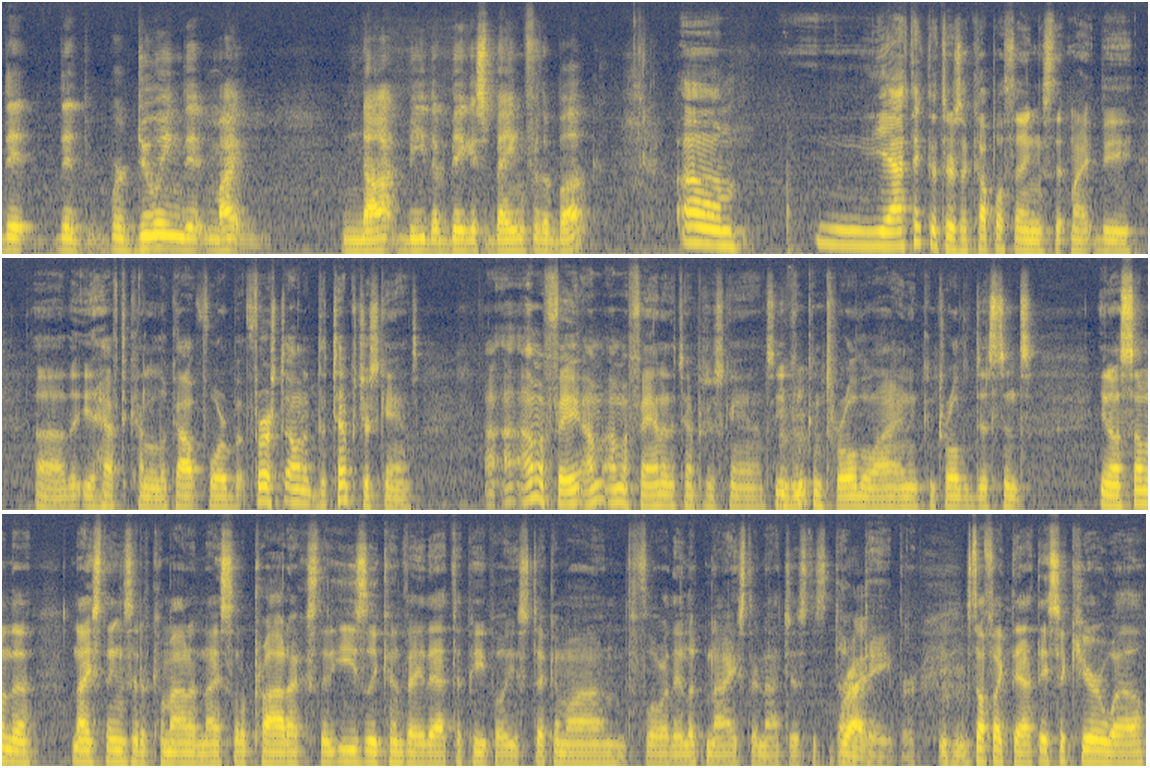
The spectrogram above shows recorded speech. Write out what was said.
that that we're doing that might not be the biggest bang for the buck? Um, yeah, I think that there's a couple things that might be uh, that you have to kind of look out for. But first, on the temperature scans, I, I'm a fa- I'm, I'm a fan of the temperature scans. You can Mhm. control the line and control the distance. You know, some of the nice things that have come out of nice little products that easily convey that to people. You stick them on the floor; they look nice. They're not just this duct Right. tape or Mm-hmm. stuff like that. They secure well,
